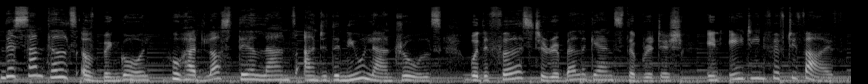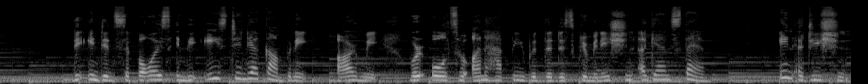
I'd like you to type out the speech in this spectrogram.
The Santals of Bengal, who had lost their lands under the new land rules, were the first to rebel against the British in 1855. The Indian sepoys in the East India Company army were also unhappy with the discrimination against them. In addition,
